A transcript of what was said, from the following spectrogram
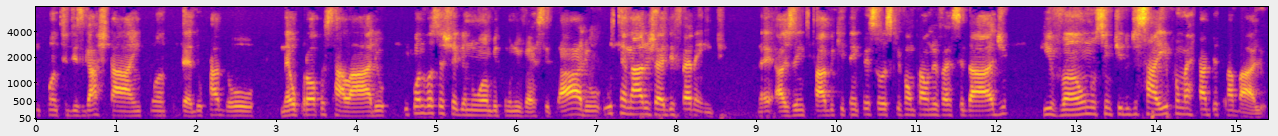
enquanto se desgastar, enquanto ser educador, né, o próprio salário. E quando você chega no âmbito universitário, o cenário já é diferente. Né? A gente sabe que tem pessoas que vão para a universidade que vão no sentido de sair para o mercado de trabalho.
